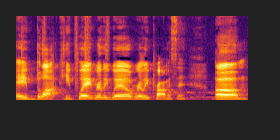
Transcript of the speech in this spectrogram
a block. He played really well, really promising. Um,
